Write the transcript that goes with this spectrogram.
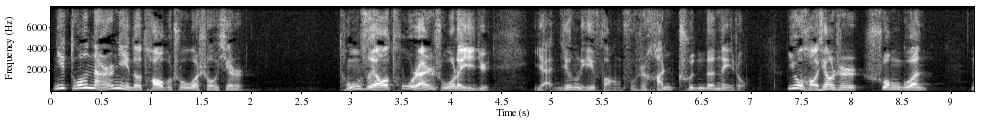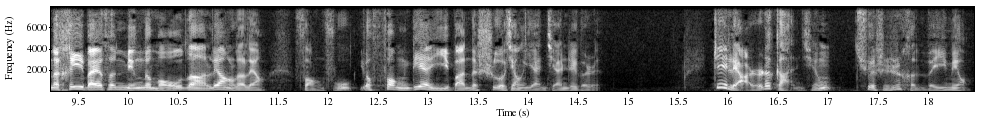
你躲哪儿，你都逃不出我手心儿。佟四瑶突然说了一句，眼睛里仿佛是含春的那种，又好像是双关。那黑白分明的眸子亮了亮，仿佛要放电一般的射向眼前这个人。这俩人的感情确实是很微妙。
